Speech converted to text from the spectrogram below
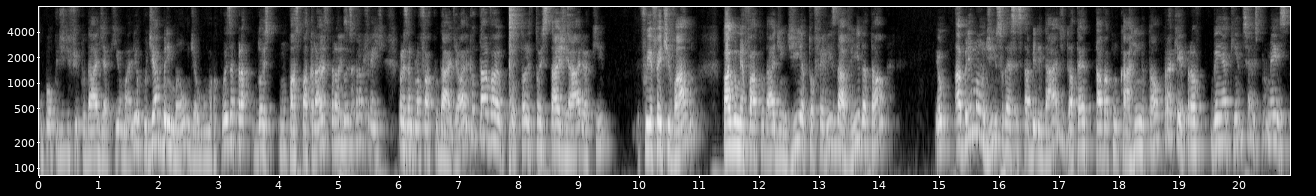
um pouco de dificuldade aqui, uma ali, eu podia abrir mão de alguma coisa para dois, um passo para trás, para dois para frente. Por exemplo, a faculdade. A hora que eu estava, tô, tô estagiário aqui, fui efetivado, pago minha faculdade em dia, tô feliz da vida tal. Eu abri mão disso, dessa estabilidade, até tava com carrinho e tal, para quê? Para ganhar 500 reais por mês.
